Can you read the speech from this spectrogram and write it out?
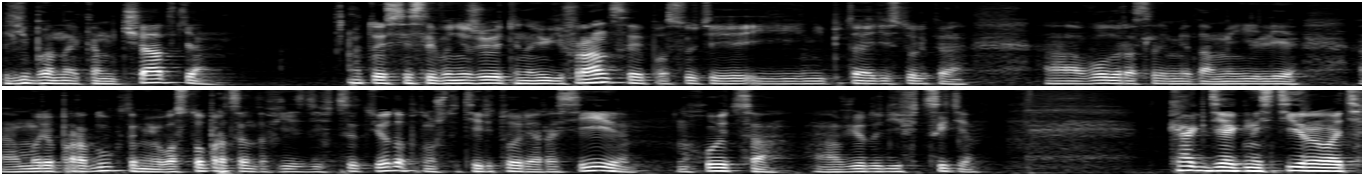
либо на Камчатке, то есть, если вы не живете на юге Франции, по сути, и не питаетесь только водорослями там, или морепродуктами, у вас 100% есть дефицит йода, потому что территория России находится в йододефиците. Как диагностировать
